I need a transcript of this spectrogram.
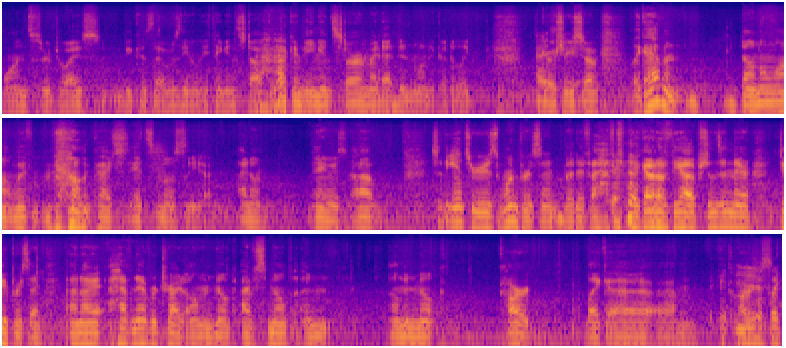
once or twice because that was the only thing in stock at the convenience store, and my dad didn't want to go to like the I grocery see. store. Like I haven't done a lot with milk. I just, it's mostly uh, I don't. Anyways, uh, so the answer is one percent. But if I have to pick out of the options in there, two percent. And I have never tried almond milk. I've smelled an almond milk cart, like a um. You just, like,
